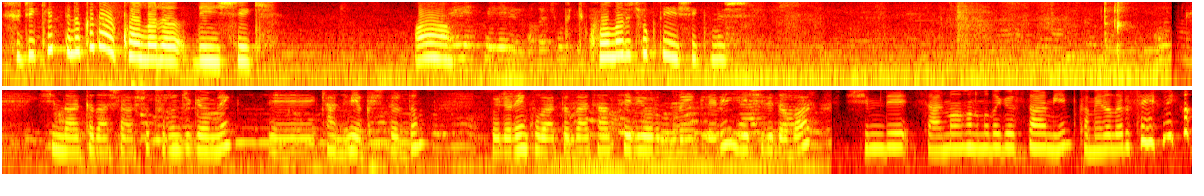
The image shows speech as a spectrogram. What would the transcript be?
Şu ceket de ne kadar kolları değişik. Aa, Evet pelerin o da çok güzel. kolları çok değişikmiş. Şimdi arkadaşlar şu turuncu gömlek e, kendime yakıştırdım. Böyle renk olarak da zaten seviyorum bu renkleri. Yeşili de var. Şimdi Selma Hanım'a da göstermeyeyim. Kameraları sevmiyor.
